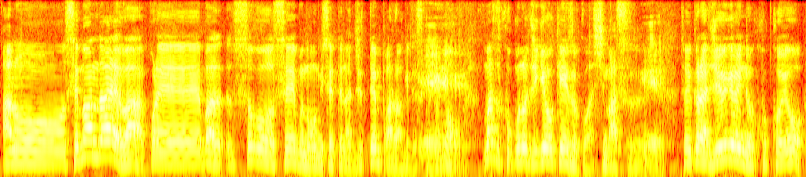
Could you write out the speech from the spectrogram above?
あのセブンアイは、これ、まあ、そごう・西武のお店っていうのは10店舗あるわけですけれども、えー、まずここの事業継続はします、えー、それから従業員の雇用を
